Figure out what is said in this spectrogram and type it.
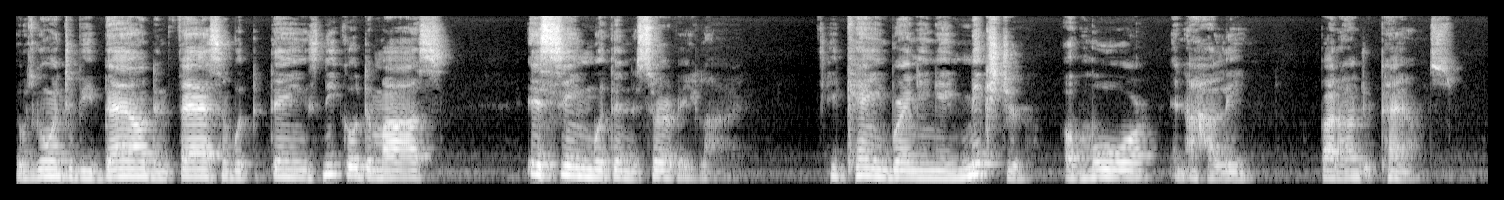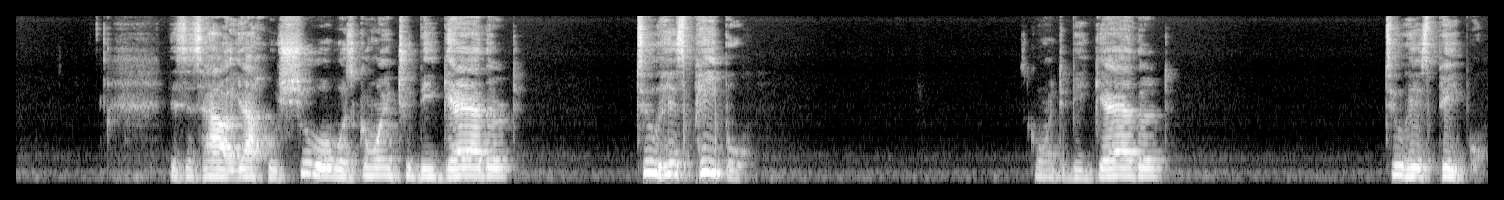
It was going to be bound and fastened with the things Nicodemus is seen within the survey line. He came bringing a mixture of more and ahalim, about 100 pounds. This is how Yahushua was going to be gathered to his people. It's going to be gathered to his people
